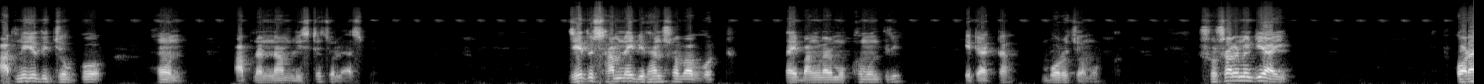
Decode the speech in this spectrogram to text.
আপনি যদি যোগ্য হন আপনার নাম লিস্টে চলে আসবে। যেহেতু সামনেই বিধানসভা ভোট, তাই বাংলার মুখ্যমন্ত্রী এটা একটা বড় চমক। সোশ্যাল মিডিয়ায় করা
